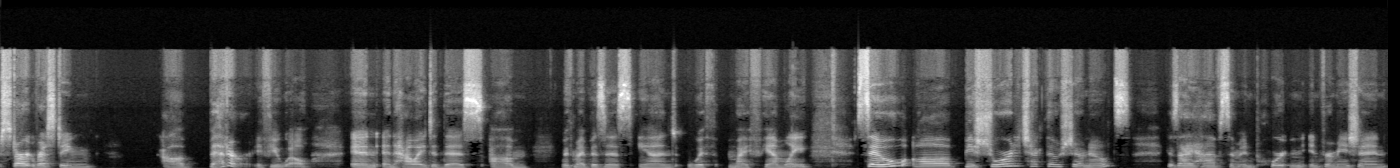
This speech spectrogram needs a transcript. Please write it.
start resting uh, better if you will and and how i did this um, with my business and with my family. So uh, be sure to check those show notes because I have some important information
